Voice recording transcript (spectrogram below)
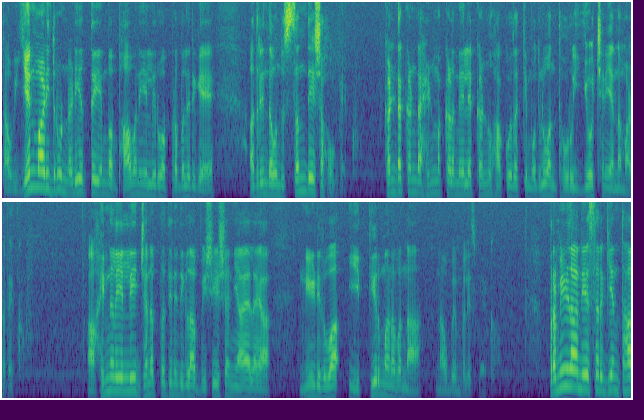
ತಾವು ಏನು ಮಾಡಿದ್ರೂ ನಡೆಯುತ್ತೆ ಎಂಬ ಭಾವನೆಯಲ್ಲಿರುವ ಪ್ರಬಲರಿಗೆ ಅದರಿಂದ ಒಂದು ಸಂದೇಶ ಹೋಗಬೇಕು. ಕಂಡ ಕಂಡ ಹೆಣ್ಮಕ್ಕಳ ಮೇಲೆ ಕಣ್ಣು ಹಾಕೋದಕ್ಕೆ ಮೊದಲು ಅಂಥವರು ಯೋಚನೆಯನ್ನು ಮಾಡಬೇಕು. ಆ ಹಿನ್ನೆಲೆಯಲ್ಲಿ ಜನಪ್ರತಿನಿಧಿಗಳ ವಿಶೇಷ ನ್ಯಾಯಾಲಯ ನೀಡಿರುವ ಈ ತೀರ್ಮಾನವನ್ನು ನಾವು ಬೆಂಬಲಿಸಬೇಕು. ಪ್ರಮೀಳಾ ನೇಸರ್ಗಿಯಂತಹ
